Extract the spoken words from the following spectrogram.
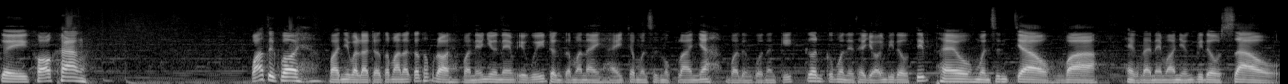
kỳ khó khăn. Quá tuyệt vời. Và như vậy là trận tama đã kết thúc rồi. Và nếu như anh em yêu quý trận tama này, hãy cho mình xin một like nha. Và đừng quên đăng ký kênh của mình để theo dõi video tiếp theo. Mình xin chào và hẹn gặp lại anh em ở những video sau.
